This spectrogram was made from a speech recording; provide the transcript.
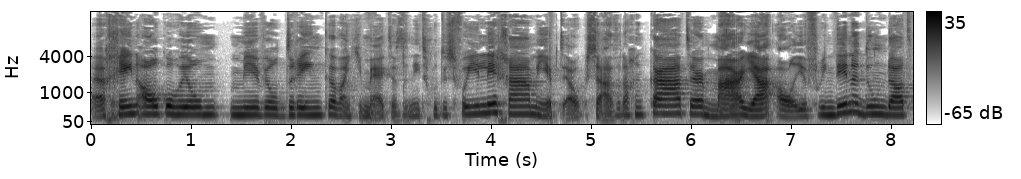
uh, geen alcohol meer wilt drinken, want je merkt dat het niet goed is voor je lichaam. Je hebt elke zaterdag een kater, maar ja, al je vriendinnen doen dat.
